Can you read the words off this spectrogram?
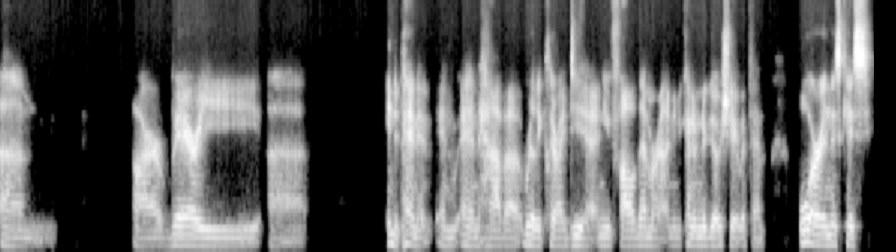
um, are very uh, independent and and have a really clear idea and you follow them around and you kind of negotiate with them or in this case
